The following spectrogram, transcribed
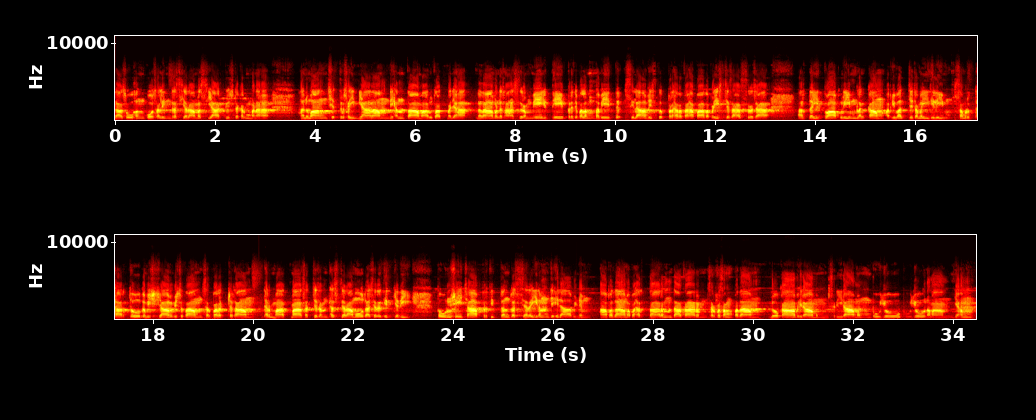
दासोहं कोसलेन्द्रस्य रामस्याक्लिष्टकर्मणः हनुमान् शत्रुसैन्यानां निहन्ता मारुतात्मजः न रावणसहस्रं मे युद्धे प्रतिफलं भवेत्। शिलाभिस्तु प्रहरतः पादपैश्च सहस्रशः। अर्दयित्वा पुरीं लङ्काम् अभिवज्य च मैथिलीं गमिष्यामि विशतां सर्वरक्षसां धर्मात्मा सत्यसन्धश्च रामो दशरथिर्यदि। पौरुषे च प्रतिद्वन्द्वस्य रैरं जहिराविणिम्। ఆపదామపహర్తారం దాతారం సర్వసంపదాం లోకాభిరామం శ్రీరామం భూయో భూయో నమామ్యహం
